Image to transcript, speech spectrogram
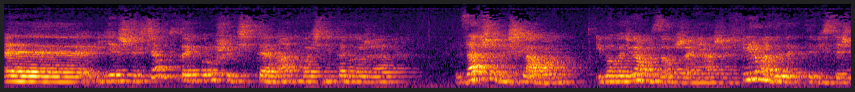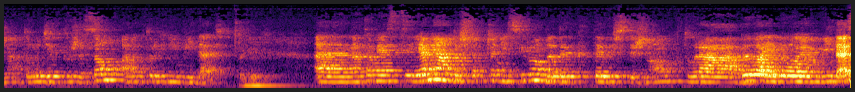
E, jeszcze chciałam tutaj poruszyć temat właśnie tego, że zawsze myślałam i wychodziłam z założenia, że firma detektywistyczna to ludzie, którzy są, ale których nie widać. Tak jest. E, Natomiast ja miałam doświadczenie z firmą detektywistyczną, która była i było ją widać.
